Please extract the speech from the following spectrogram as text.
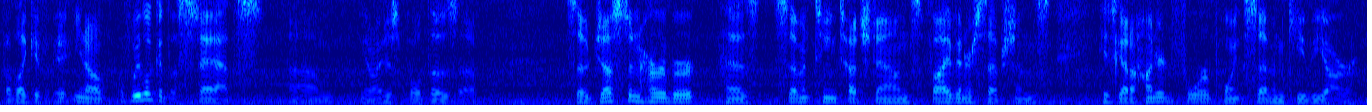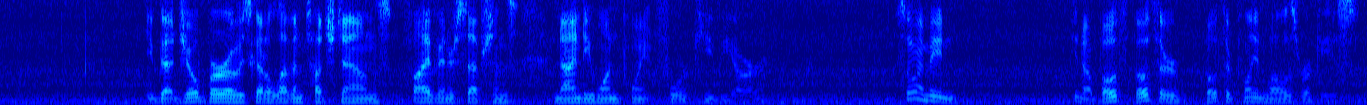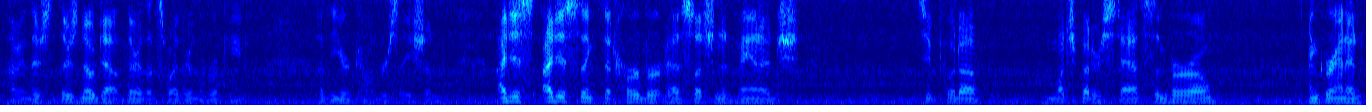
but like if it, you know, if we look at the stats, um, you know, I just pulled those up. So Justin Herbert has 17 touchdowns, five interceptions. He's got 104.7 QBR. You've got Joe Burrow, who's got 11 touchdowns, five interceptions, 91.4 QBR. So I mean, you know, both both are both are playing well as rookies. I mean, there's there's no doubt there. That's why they're in the rookie of the year conversation. I just I just think that Herbert has such an advantage to put up much better stats than Burrow. And granted,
